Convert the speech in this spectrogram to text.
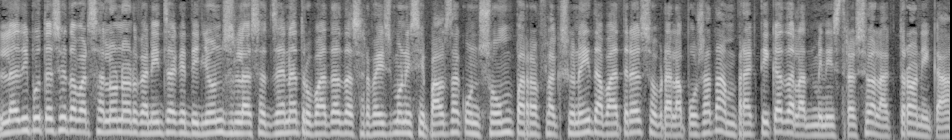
La Diputació de Barcelona organitza aquest dilluns la setzena trobada de serveis municipals de consum per reflexionar i debatre sobre la posada en pràctica de l'administració electrònica.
